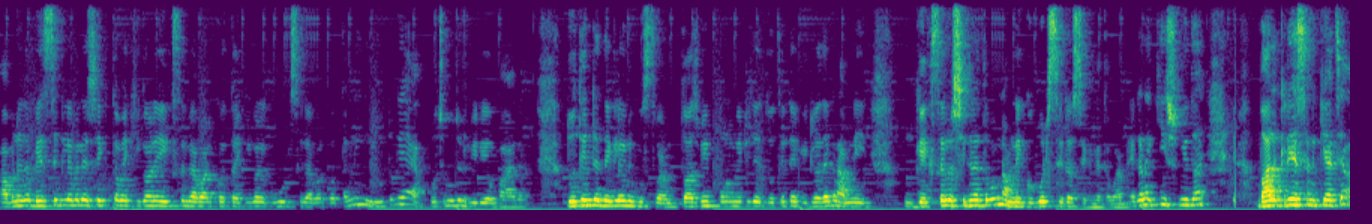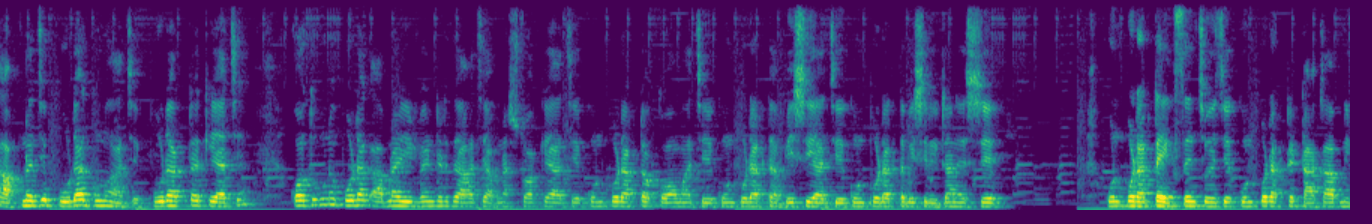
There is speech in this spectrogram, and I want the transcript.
আপনাকে বেসিক লেভেলে শিখতে হবে কি করে এক্সেল ব্যবহার করতে হয়, কি করে গুডস ব্যবহার করতে হয়। ইউটিউবে প্রচুর, প্রচুর ভিডিও পাওয়া যায়। ২-৩ টে দেখলে আপনি বুঝতে পারবেন। ১০ মিনিট ১৫ মিনিটের যে ২-৩ টা ভিডিও দেখেন আপনি এক্সেলও শিখে নিতে পারবেন, আপনি গুগল সিটও শিখে নিতে পারবেন। এখানে কি সুবিধা হয়? বাল্ক ক্রিয়েশন কি আছে? আপনার যে প্রোডাক্টগুলো আছে, প্রোডাক্টটা কি আছে? কতগুলো প্রোডাক্ট আপনার ইনভেন্টরিতে আছে, আপনার স্টকে আছে, কোন প্রোডাক্টটা কম আছে, কোন প্রোডাক্টটা বেশি আছে, কোন প্রোডাক্টটা বেশি রিটার্ন এসছে। কোন প্রোডাক্টটা এক্সচেঞ্জ হয়েছে, কোন প্রোডাক্টের টাকা আপনি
